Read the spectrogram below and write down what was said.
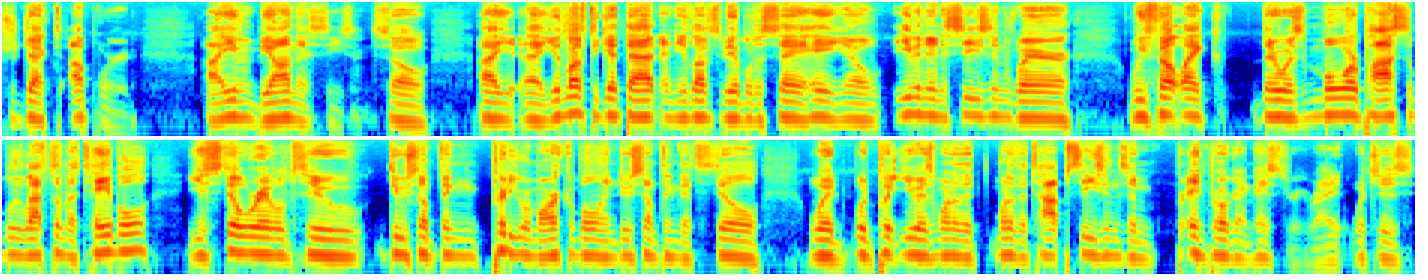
traject upward, uh, even beyond this season. So. Uh, uh, you'd love to get that, and you'd love to be able to say, "Hey, you know, even in a season where we felt like there was more possibly left on the table, you still were able to do something pretty remarkable and do something that still would would put you as one of the one of the top seasons in in program history, right? Which is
